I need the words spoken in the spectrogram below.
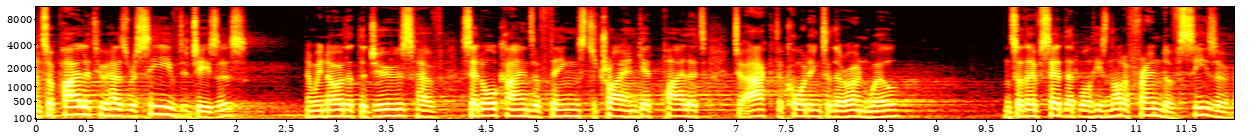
And so Pilate, who has received Jesus, and we know that the Jews have said all kinds of things to try and get Pilate to act according to their own will. And so they've said that, well, he's not a friend of Caesar.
